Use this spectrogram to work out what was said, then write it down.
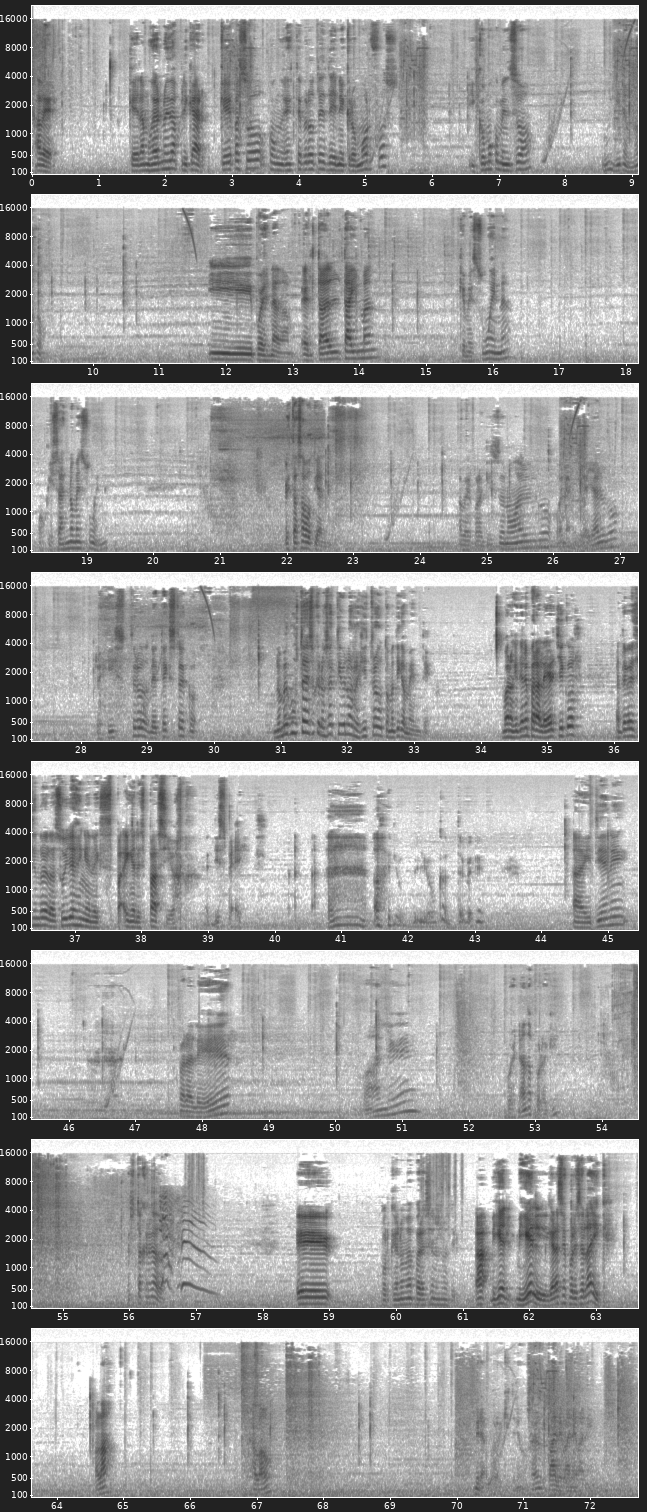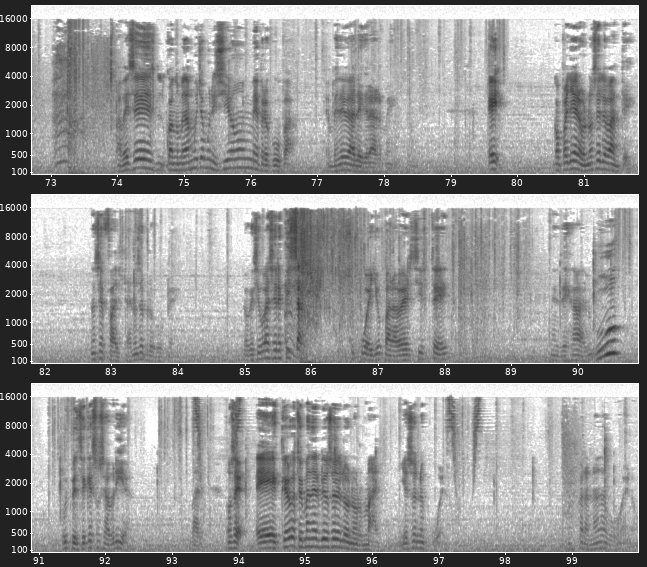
A ver. que la mujer nos iba a explicar qué pasó con este brote de necromorfos y cómo comenzó. Uy, mira, un nodo. Y pues nada, el tal Timeman que me suena, quizás no me suene, está saboteando. A ver, por aquí sonó algo. Bueno, aquí hay algo. Registro de texto de... No me gusta eso que no se activen los registros automáticamente. Bueno, aquí tienen para leer, chicos. Antes voy haciendo de las suyas en el, en el espacio. En space. Ay, Dios mío, cánteme. Ahí tienen. Para leer. Vale. Pues nada, por aquí. Eso está cargado. Eh, ¿Por qué no me aparecen los notificaciones? Ah, Miguel, Miguel, gracias por ese like. Hola. Hello. Mira, por aquí tenemos algo. Vale, vale, vale. A veces cuando me dan mucha munición me preocupa. En vez de alegrarme. ¡Ey! Compañero, no se levante. No hace falta, no se preocupe. Lo que sí voy a hacer es pisar su cuello para ver si usted me deja algo. ¡Uh! Uy, pensé que eso se abría. Vale. No sé, eh, creo que estoy más nervioso de lo normal. Y eso no es bueno. No es para nada bueno.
